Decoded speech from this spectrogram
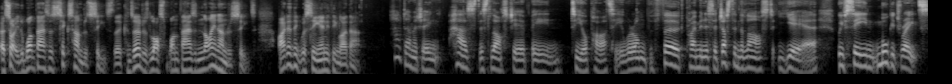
Uh, sorry, 1,600 seats. The Conservatives lost 1,900 seats. I don't think we're seeing anything like that. How damaging has this last year been to your party? We're on the third Prime Minister just in the last year. We've seen mortgage rates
